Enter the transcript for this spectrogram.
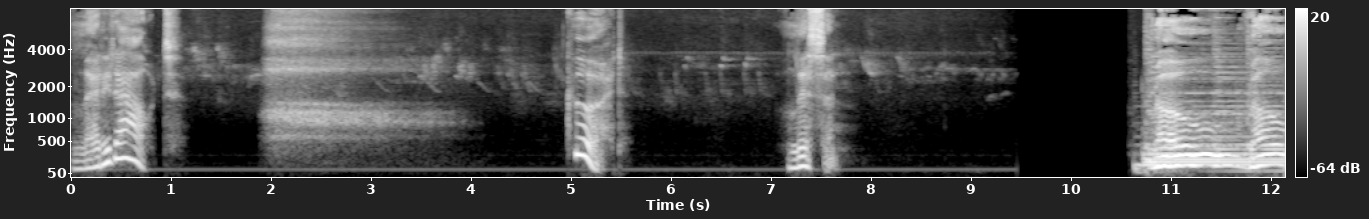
Let it out. Good. Listen. Row, row,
